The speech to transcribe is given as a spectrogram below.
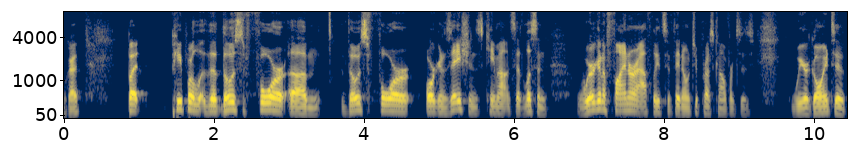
okay? But people the, those four um, those four organizations came out and said listen we're going to fine our athletes if they don't do press conferences. We are going to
